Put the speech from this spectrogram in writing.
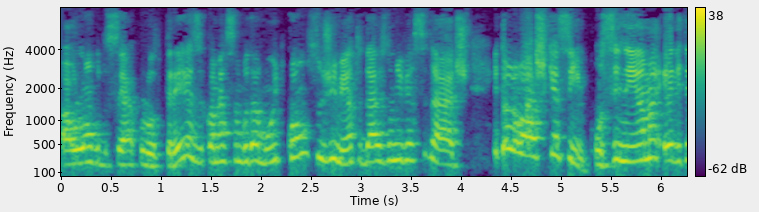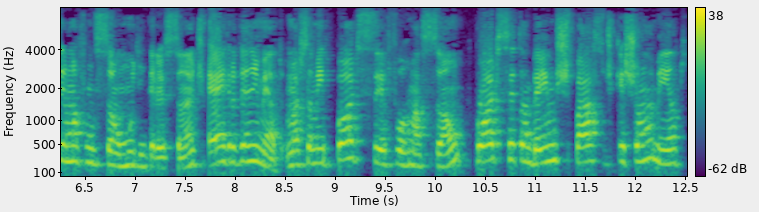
ao longo do século XIII, começa a mudar muito com o surgimento das universidades. Então, eu acho que, assim, o cinema, ele tem uma função muito interessante, é entretenimento, mas também pode ser formação, pode ser ser também um espaço de questionamento.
